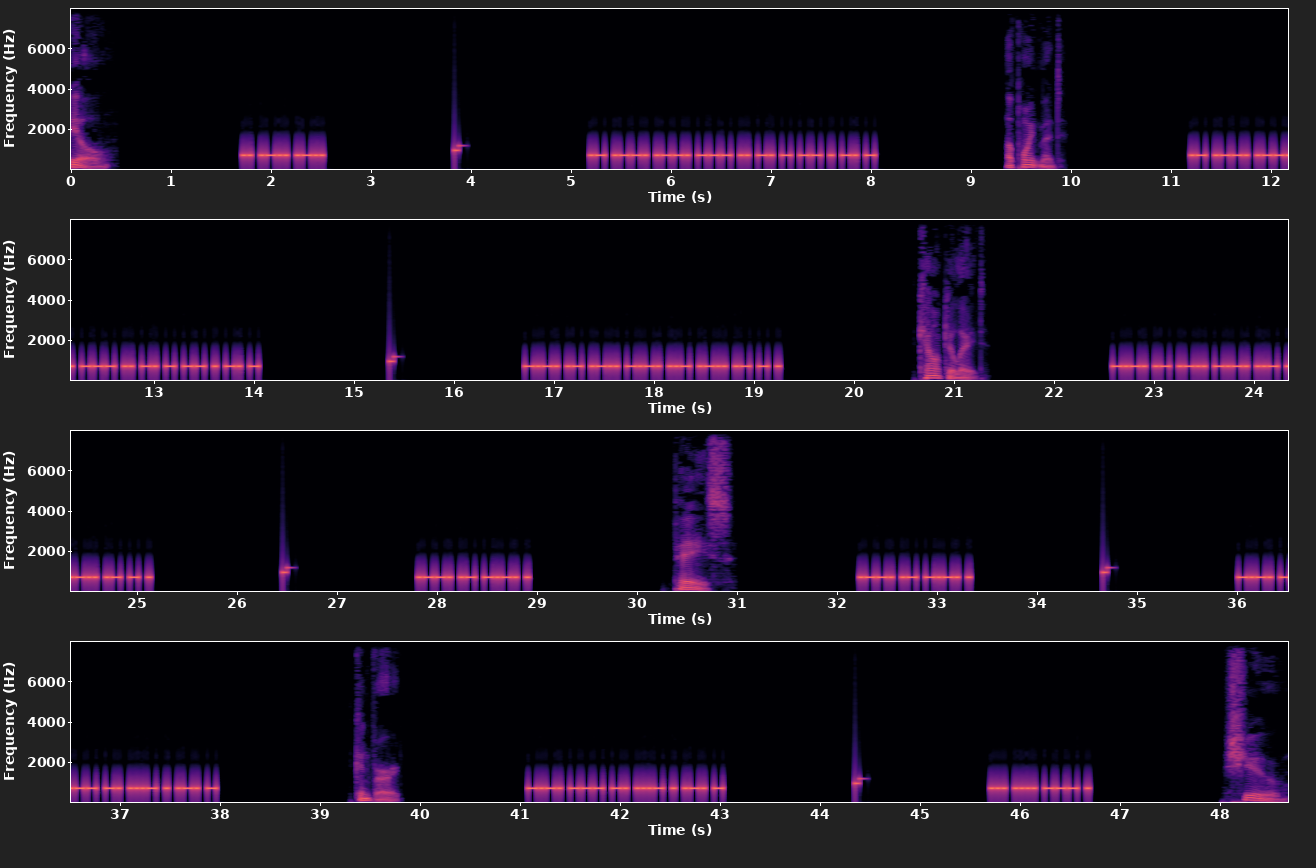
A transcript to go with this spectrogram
Ill. Appointment. Calculate. Pace. Convert. Shoe.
